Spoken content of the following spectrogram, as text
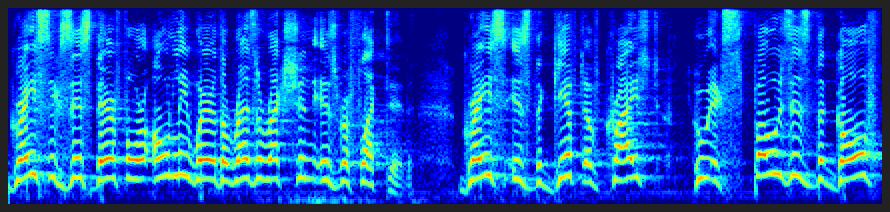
Grace exists, therefore, only where the resurrection is reflected. Grace is the gift of Christ who exposes the gulf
